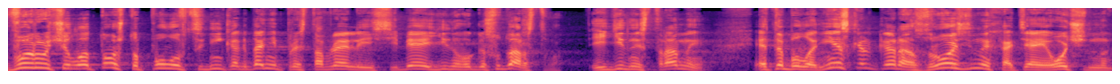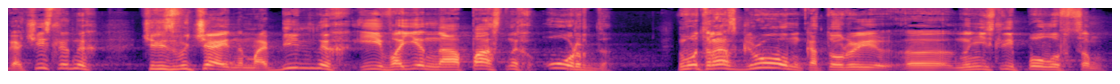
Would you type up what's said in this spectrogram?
Выручило то, что половцы никогда не представляли из себя единого государства, единой страны. Это было несколько разрозненных, хотя и очень многочисленных, чрезвычайно мобильных и военно опасных орд. Ну вот разгром, который э, нанесли половцам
